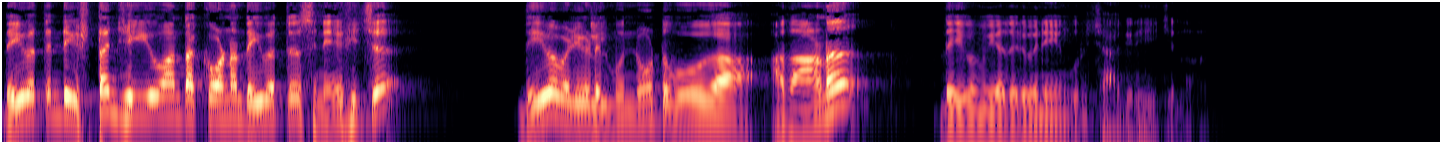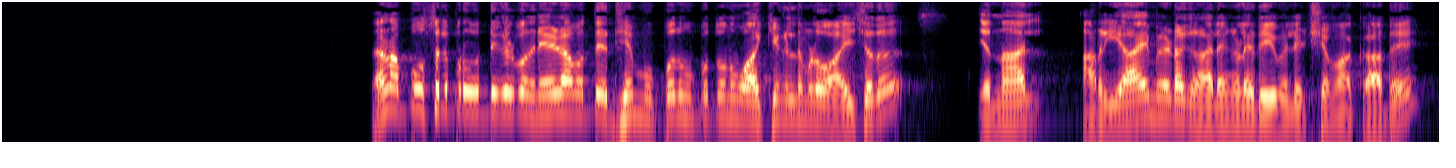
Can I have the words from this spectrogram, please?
ദൈവത്തിന്റെ ഇഷ്ടം ചെയ്യുവാൻ തക്കവണ്ണം ദൈവത്തെ സ്നേഹിച്ച് ദൈവവഴികളിൽ മുന്നോട്ട് പോവുക. അതാണ് ദൈവം ഏതൊരുവനെയും കുറിച്ച് ആഗ്രഹിക്കുന്നത്. അതാണ് അപ്പോസ്റ്റൽ പ്രവൃത്തികൾ പതിനേഴാമത്തെ അധ്യയം മുപ്പത് മുപ്പത്തൊന്ന് വാക്യങ്ങൾ നമ്മൾ വായിച്ചത്. എന്നാൽ അറിയായ്മയുടെ കാലങ്ങളെ ദൈവം ലക്ഷ്യമാക്കാതെ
